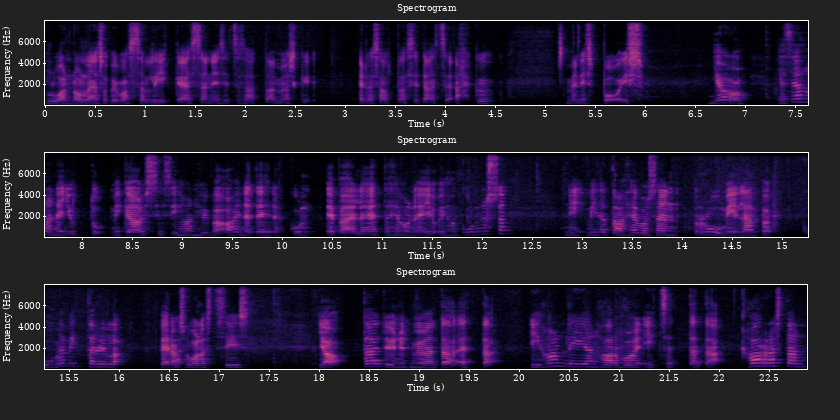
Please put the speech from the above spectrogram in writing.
luonnolleen sopivassa liikkeessä, niin sitten se saattaa myöskin edesauttaa sitä, että se ähky menisi pois. Joo, ja sellainen juttu, mikä olisi siis ihan hyvä aina tehdä, kun epäilee, että hevonen ei ole ihan kunnossa, niin mitataan hevosen ruumiin lämpö kuumemittarilla, peräsuolesta siis. Ja täytyy nyt myöntää, että ihan liian harvoin itse tätä harrastan,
